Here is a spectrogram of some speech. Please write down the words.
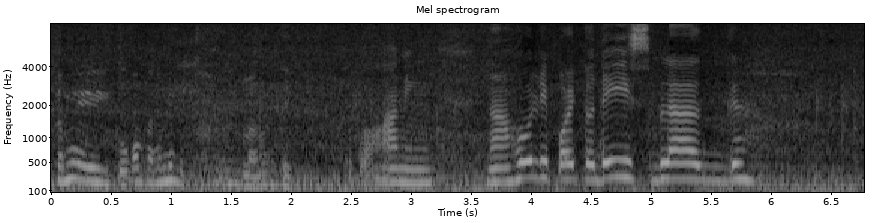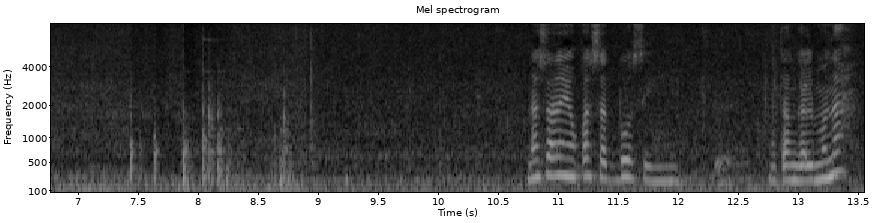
Kami ay kukang pa namin. Mga ate. Ito po ang aming nahuli for today's vlog. Nasaan na yung kasag bossing? Natanggal mo na?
